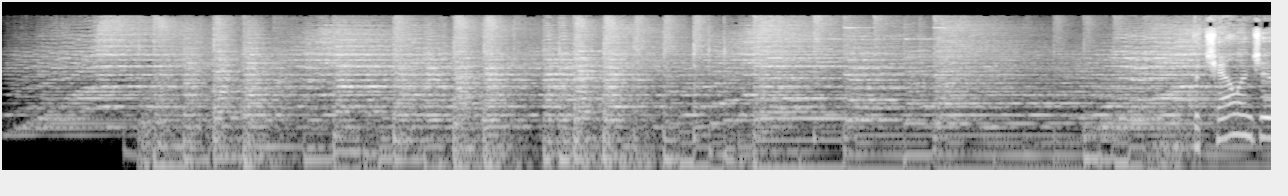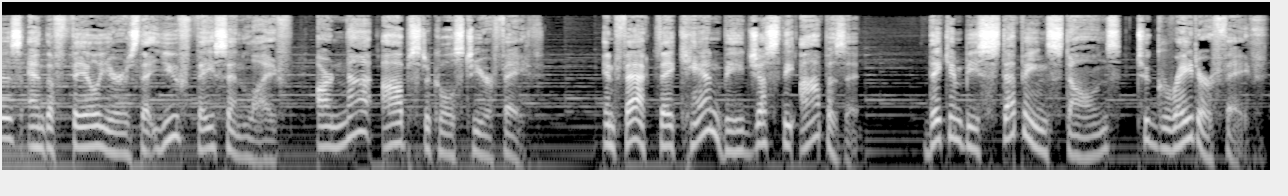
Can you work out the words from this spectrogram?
The challenges and the failures that you face in life are not obstacles to your faith. In fact, they can be just the opposite. They can be stepping stones to greater faith.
